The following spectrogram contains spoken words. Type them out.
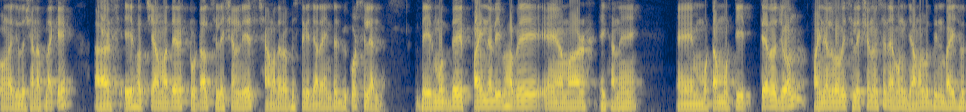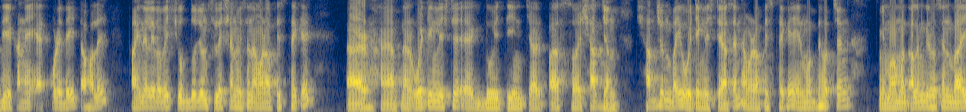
কংগ্রাচুলেশন আপনাকে। আর এই হচ্ছে আমাদের টোটাল সিলেকশন লিস্ট আমাদের অফিস থেকে যারা ইন্টারভিউ করছিলেন এর মধ্যে ফাইনালি ভাবে আমার এখানে এ, মোটামুটি তেরো জন ফাইনাল ভাবে সিলেকশন হয়েছেন এবং জামাল উদ্দিন ভাই যদি এখানে অ্যাড করে দেই তাহলে ফাইনালি ভাবে চোদ্দ জন সিলেকশন হয়েছেন আমার অফিস থেকে। আর হ্যাঁ, আপনার ওয়েটিং লিস্টে এক দুই তিন চার পাঁচ ছয় সাতজন সাতজন ভাই ওয়েটিং লিস্টে আছেন আমার অফিস থেকে। এর মধ্যে হচ্ছেন মোহাম্মদ আলমগীর হোসেন ভাই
